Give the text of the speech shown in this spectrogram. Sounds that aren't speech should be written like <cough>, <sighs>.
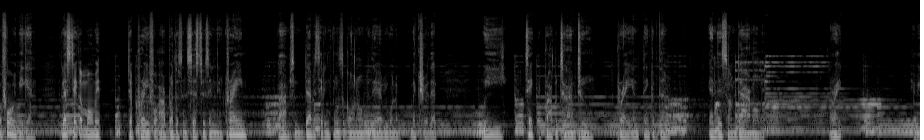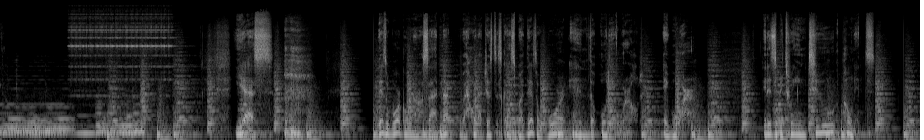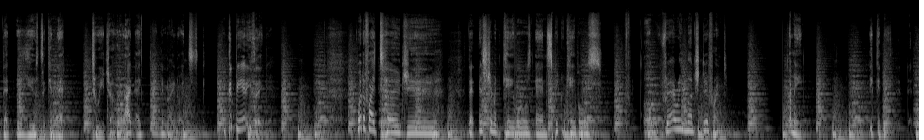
before we begin, let's take a moment to pray for our brothers and sisters in Ukraine. Um, some devastating things are going on over there. We want to make sure that we take the proper time to pray and think of them in this um, dire moment. All right? Here we go. Yes. There's a war going on outside, not what I just discussed, but there's a war in the audio world. A war. It is between two opponents that we use to connect to each other. I, I, I you know, you know, it's it could be anything. What if I told you that instrument cables and speaker cables are very much different? I mean, it could be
